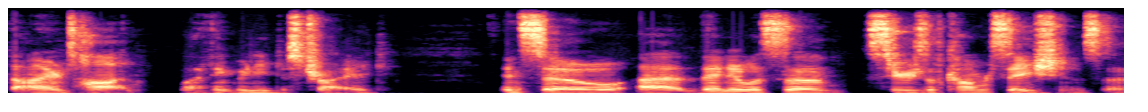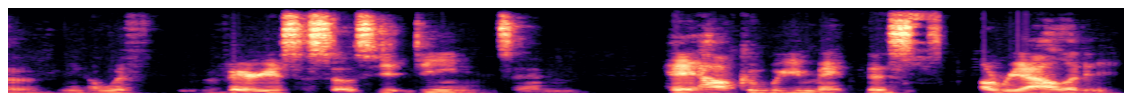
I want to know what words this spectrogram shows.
the iron's hot. I think we need to strike. And so uh, then it was a series of conversations, uh, you know, with various associate deans, and hey, how could we make this a reality?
